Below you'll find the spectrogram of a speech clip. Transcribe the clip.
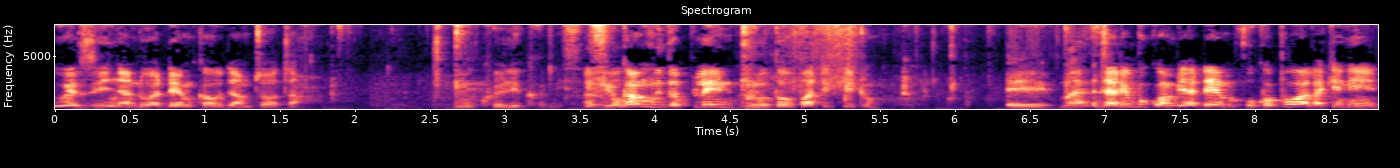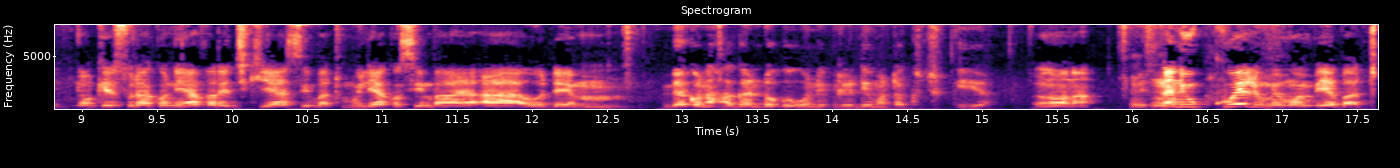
huwezi nyandua dem kauja mchota ni kweli kabisa. If you come with the plain truth upati kitu. Eh, jaribu kuambia dem uko poa lakini okay sura yako ni average kiasi but mwili yako si mbaya. Ah huo dem. Mbia kuna haga ndogo uone vile dem atakuchukia. Unaona? Yes. na ni ukweli umemwambia but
